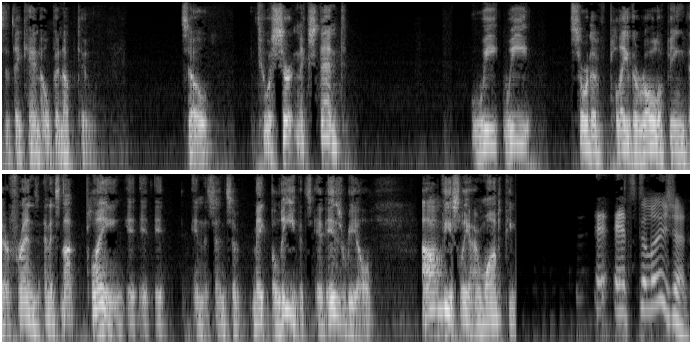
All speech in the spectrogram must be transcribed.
that they can't open up to. So, to a certain extent, we we sort of play the role of being their friends, and it's not playing it, it, it in the sense of make believe. It's it is real. Obviously, I want people. It's delusion.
